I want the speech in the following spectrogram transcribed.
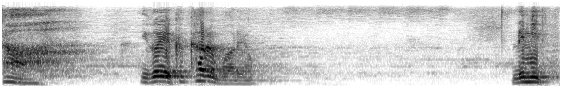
자, 이거의 극한을 구하래요? limit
